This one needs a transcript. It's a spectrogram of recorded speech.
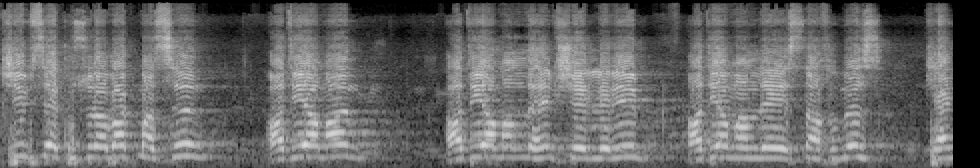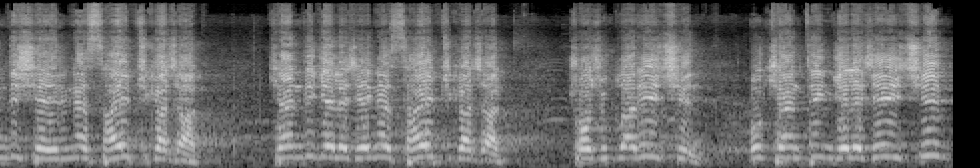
Kimse kusura bakmasın. Adıyaman, Adıyamanlı hemşerilerim, Adıyamanlı esnafımız kendi şehrine sahip çıkacak. Kendi geleceğine sahip çıkacak. Çocukları için, bu kentin geleceği için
